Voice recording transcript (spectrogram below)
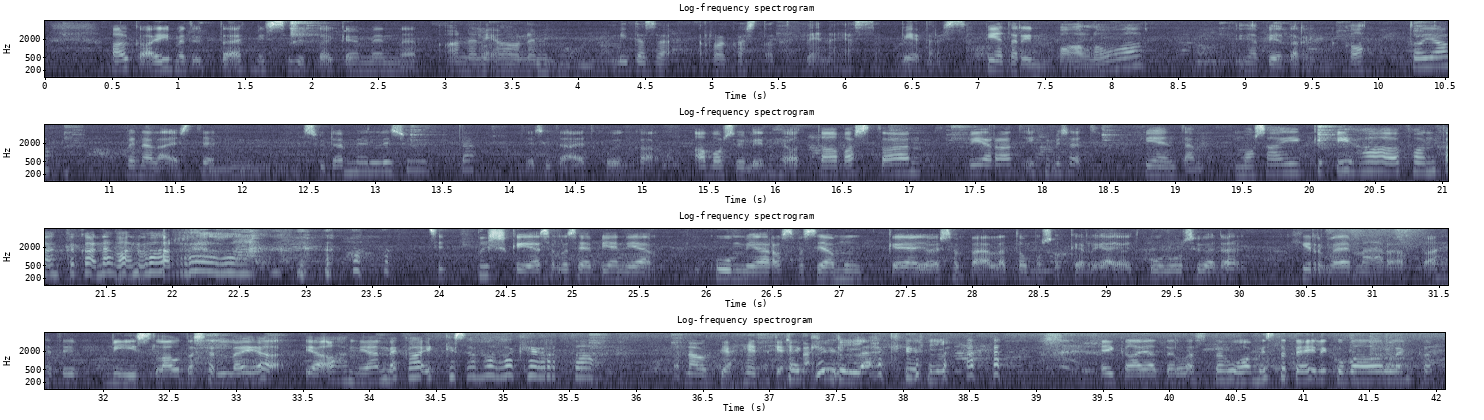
alkaa ihmetyttää, että missä sitten oikein mennään. Anneli Ahonen, mitä sä rakastat Venäjässä, Pietarissa? Pietarin valoa ja Pietarin kattoja, venäläisten sydämellisyyttä ja sitä, että kuinka avosylin he ottaa vastaan vieraat ihmiset. Pientä mosaikkipihaa Fontankka-kanavan varrella. Sitten pyskejä, sellaisia pieniä kuumia rasvasia munkkeja, joissa on päällä tomusokeria, joita kuuluu syödä hirveä määrä ottaa heti viisi lautaselle ja, ja ahmia ne kaikki samalla kertaa. Nauttia hetkestä. kyllä, kyllä. Eikä ajatella sitä huomista peilikuvaa ollenkaan.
